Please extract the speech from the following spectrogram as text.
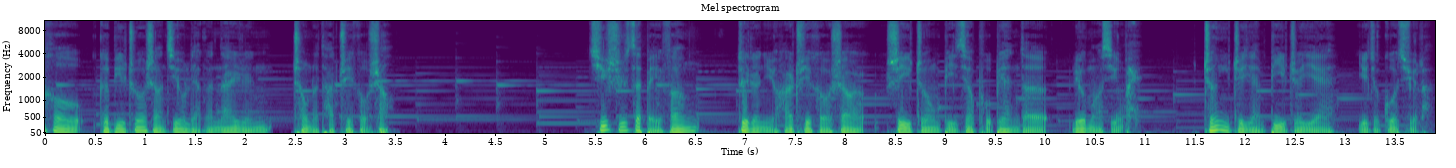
后隔壁桌上就有两个男人。冲着她吹口哨。其实，在北方，对着女孩吹口哨是一种比较普遍的流氓行为，睁一只眼闭一只眼也就过去了。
